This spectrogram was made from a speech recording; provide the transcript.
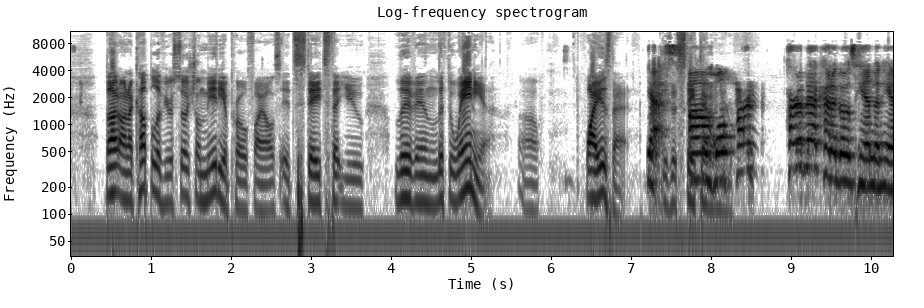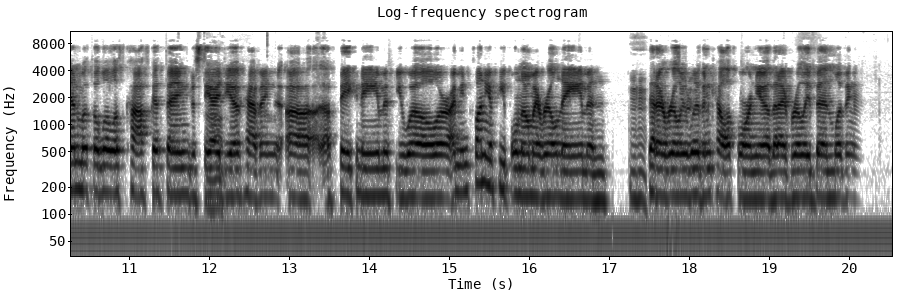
but on a couple of your social media profiles, it states that you live in Lithuania. Uh, why is that? Yes. Um, well, part part of that kind of goes hand in hand with the Lilith Kafka thing, just the uh-huh. idea of having a, a, fake name, if you will. Or I mean, plenty of people know my real name and mm-hmm. that I really live in California. That I've really been living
